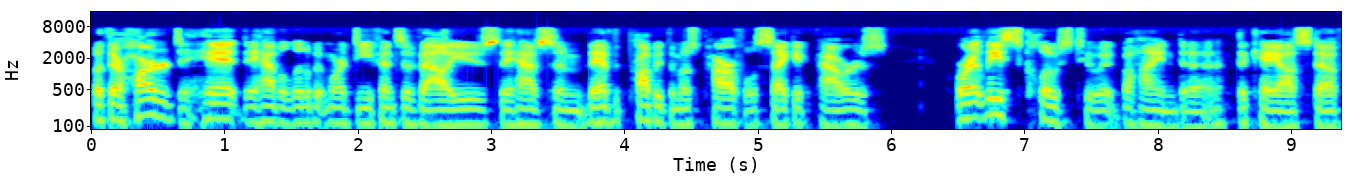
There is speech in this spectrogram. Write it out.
but they're harder to hit. They have a little bit more defensive values. They have some. They have probably the most powerful psychic powers, or at least close to it, behind uh, the chaos stuff.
